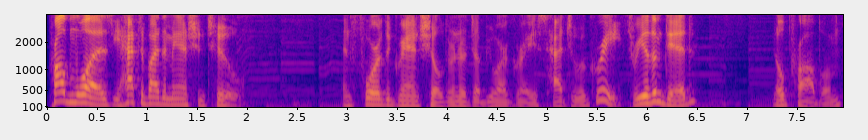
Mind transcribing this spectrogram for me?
Problem was, you had to buy the mansion too. And four of the grandchildren of W.R. Grace had to agree. Three of them did, no problem.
